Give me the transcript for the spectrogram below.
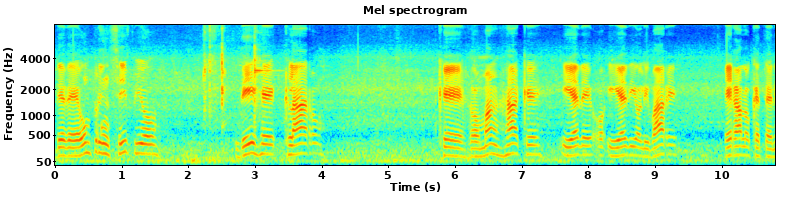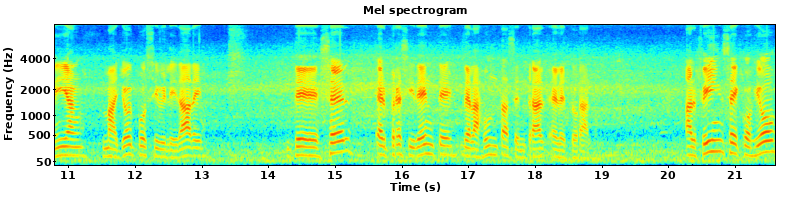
Desde un principio dije claro que Román Jaque y Eddie, Olivares eran los que tenían mayor posibilidades de ser el presidente de la Junta Central Electoral. Al fin se cogió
